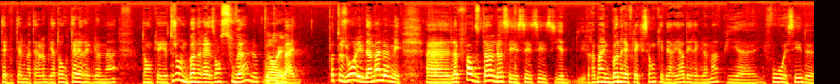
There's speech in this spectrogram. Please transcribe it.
tel ou tel matériel obligatoire ou tel règlement. Donc, euh, il y a toujours une bonne raison, souvent, là, pas, Ah tout- oui. ben, pas toujours, évidemment, là, mais euh, la plupart du temps, là, c'est, il y a vraiment une bonne réflexion qui est derrière des règlements, puis euh, il faut essayer de,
